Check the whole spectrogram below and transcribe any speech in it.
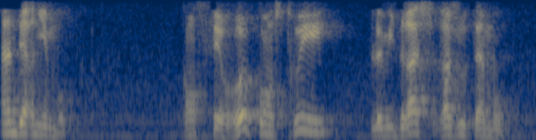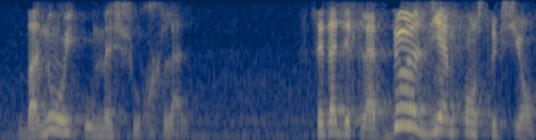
un dernier mot. Quand c'est reconstruit, le Midrash rajoute un mot. Banoui ou Meshuchlal. C'est-à-dire que la deuxième construction,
